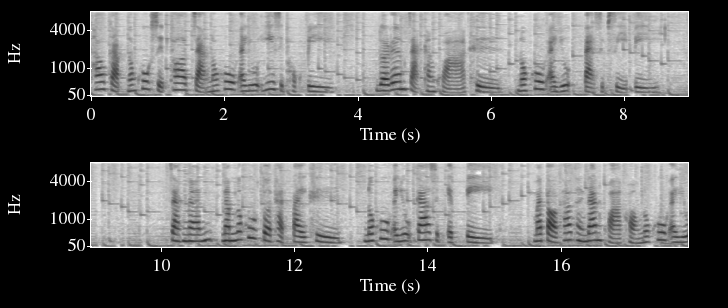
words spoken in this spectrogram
เข้ากับนกฮูกสืบทอดจากนกฮูกอายุ 26 ปี โดยเริ่มจากทางขวาคือนกฮูกอายุ 84 ปี จากนั้นนำนกฮูกตัวถัดไปคือนกฮูกอายุ 91 ปี มาต่อเข้าทางด้านขวาของนกฮูกอายุ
